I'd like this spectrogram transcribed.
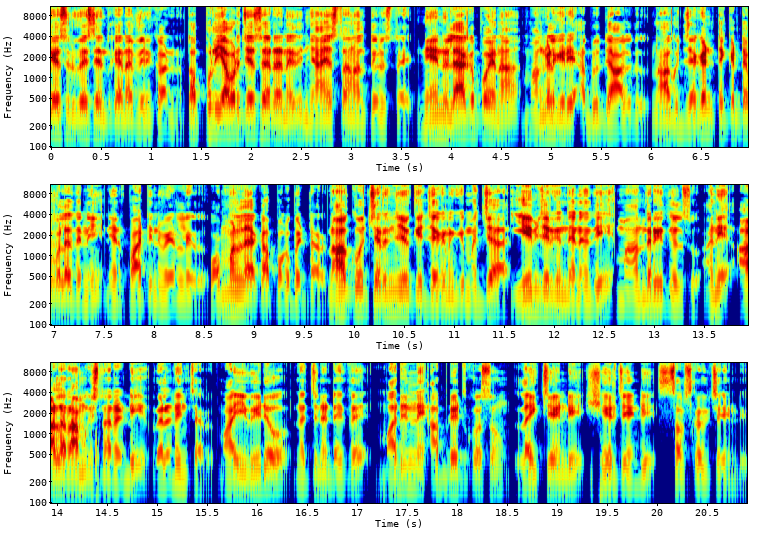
కేసులు వేసేందుకైనా వెనుకాడను. తప్పులు ఎవరు చేశారనేది న్యాయస్థానాలు తెలుస్తాయి. నేను లేకపోయినా మంగళగిరి అభివృద్ధి ఆగదు. నాకు జగన్ టికెట్ ఇవ్వలేదని నేను పార్టీని వీడలేదు. పొమ్మం లేక పొగపెట్టారు. నాకు చిరంజీవికి జగన్కి మధ్య ఏం జరిగింది అనేది మా అందరికీ తెలుసు అని ఆళ్ళ రామకృష్ణారెడ్డి వెల్లడించారు. మా ఈ వీడియో నచ్చినట్టయితే మరిన్ని అప్డేట్స్ కోసం లైక్ చేయండి షేర్ చేయండి సబ్స్క్రైబ్ చేయండి.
